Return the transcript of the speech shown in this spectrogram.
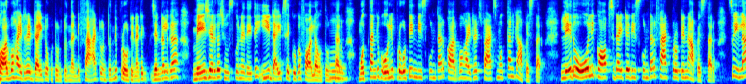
కార్బోహైడ్రేట్ డైట్ ఒకటి ఉంటుందండి ఫ్యాట్ ఉంటుంది ప్రోటీన్. అంటే జనరల్గా మేజర్గా చూసుకునేది అయితే ఈ డైట్స్ ఎక్కువగా ఫాలో అవుతూ ఉంటారు. మొత్తానికి ఓన్లీ ప్రోటీన్ తీసుకుంటారు కార్బోహైడ్రేట్స్ ఫ్యాట్స్ మొత్తానికి ఆపేస్తారు. లేదు ఓన్లీ కాప్స్ డైటే తీసుకుంటారు ఫ్యాట్ ప్రోటీన్ ఆపేస్తారు. సో ఇలా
